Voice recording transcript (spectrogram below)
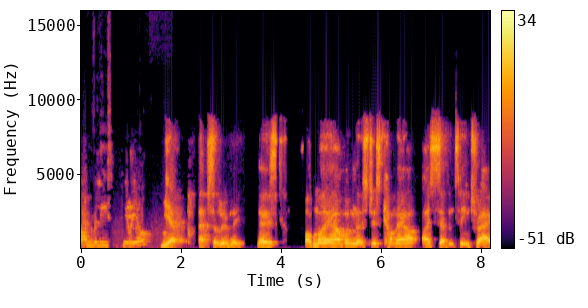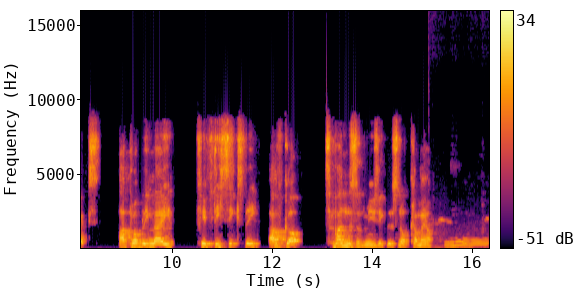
unreleased material? Yep, absolutely. There's on my album that's just come out, I 17 tracks. I probably made 50, 60. I've got tons of music that's not come out. Ooh,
